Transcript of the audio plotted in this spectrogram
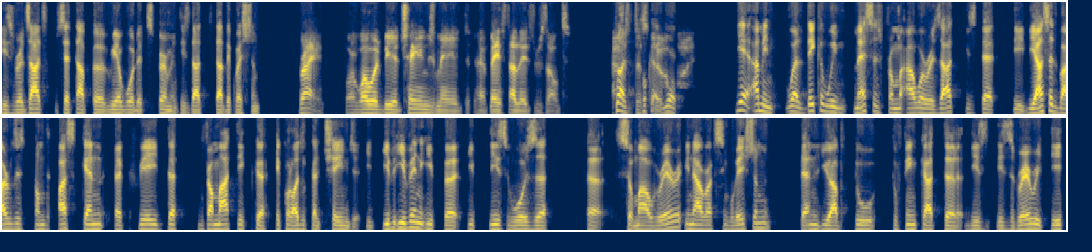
these results to set up a real world experiment? Is that, that the question? Right. Or what would be a change made uh, based on these results? Well, okay. Yeah. Yeah, I mean, well, takeaway message from our result is that the, the ancient viruses from the past can uh, create uh, dramatic uh, ecological change. It, even if uh, if this was uh, uh, somehow rare in our simulation, then you have to to think at this this rarity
